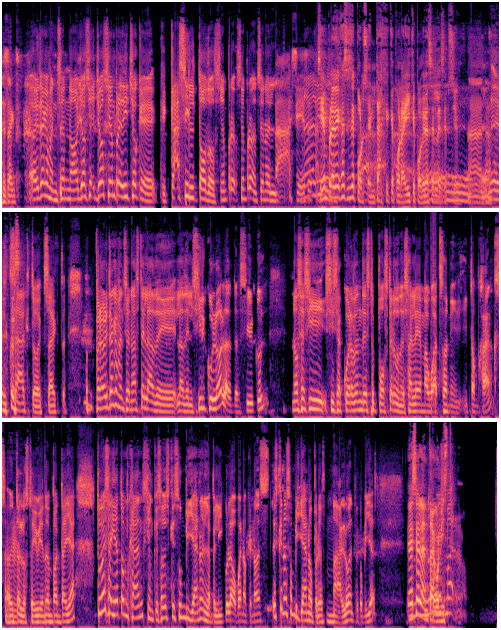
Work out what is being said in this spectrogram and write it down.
Exacto. Ahorita que mencionan... No, yo, yo siempre he dicho que, que casi todos, siempre, siempre menciono el... Ah, sí, ese- Nadie- Siempre dejas ese porcentaje que por ahí que podría ser la excepción. Ah, no. Exacto, exacto. Pero ahorita que mencionaste la de la del círculo, la del Circle, no sé si, si se acuerdan de este póster donde sale Emma Watson y, y Tom Hanks. Ahorita lo estoy viendo en pantalla. Tú ves ahí a Tom Hanks y aunque sabes que es un villano en la película, o bueno, que no es, es que no es un villano, pero es malo, entre comillas. Es el antagonista.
